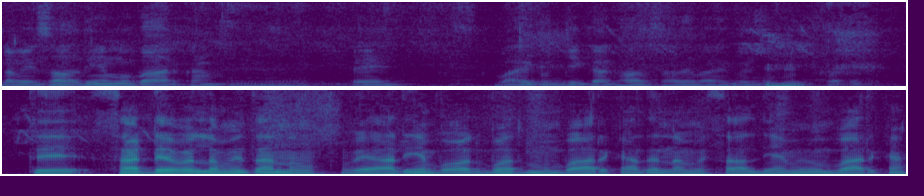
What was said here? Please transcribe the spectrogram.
ਨਵੇਂ ਸਾਲ ਦੀਆਂ ਮੁਬਾਰਕਾਂ। ਤੇ ਵਾਹਿਗੁਰੂ ਜੀ ਕਾ ਖਾਲਸਾ ਤੇ ਵਾਹਿਗੁਰੂ ਜੀ ਕੀ ਫਤਿਹ। ਤੇ ਸਾਡੇ ਵੱਲੋਂ ਵੀ ਤੁਹਾਨੂੰ ਵਿਆਹ ਦੀਆਂ ਬਹੁਤ-ਬਹੁਤ ਮੁਬਾਰਕਾਂ ਤੇ ਨਵੇਂ ਸਾਲ ਦੀਆਂ ਵੀ ਮੁਬਾਰਕਾਂ।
